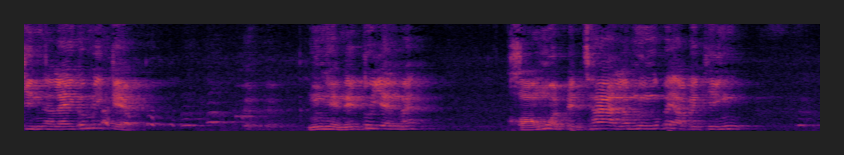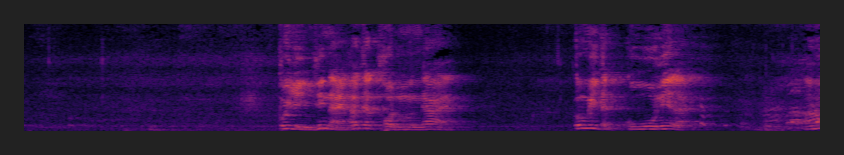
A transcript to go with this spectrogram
กินอะไรก็ไม่เก็บ มึงเห็นในตู้เย็นไหมของหมดเป็นชาติแล้วมึงก็ไม่เอาไปทิ้ง ผู้หญิงที่ไหนเขาจะทนมึงได้ ก็มีแต่กูนี่แหละอ้า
